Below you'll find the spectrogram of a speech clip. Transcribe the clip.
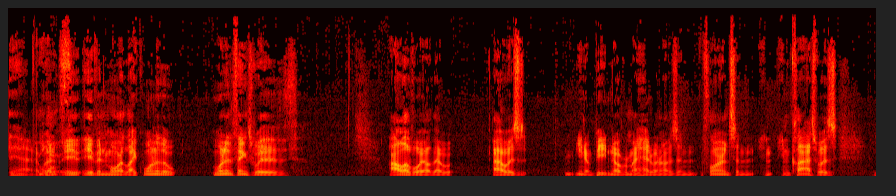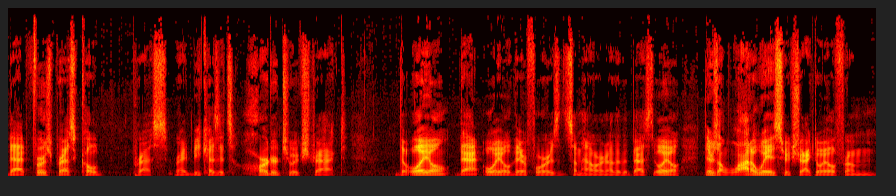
Yeah, I but e- even more like one of the one of the things with olive oil that w- I was you know beaten over my head when I was in Florence and in, in class was that first press cold press, right? Because it's harder to extract the oil. That oil, therefore, is somehow or another the best oil. There's a lot of ways to extract oil from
